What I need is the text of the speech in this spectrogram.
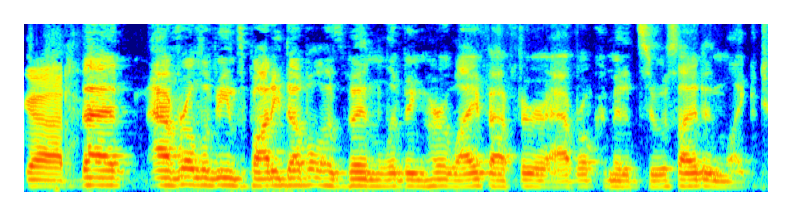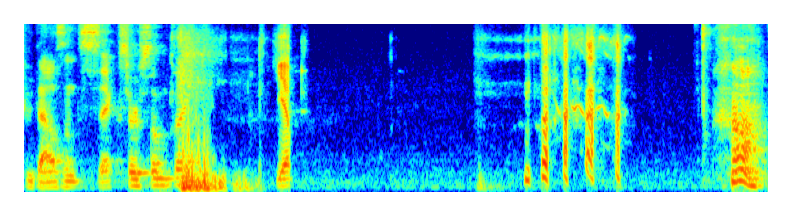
God. That Avril Lavigne's body double has been living her life after Avril committed suicide in like 2006 or something. Yep. huh.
